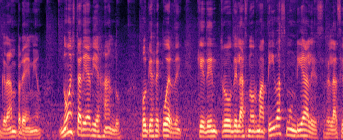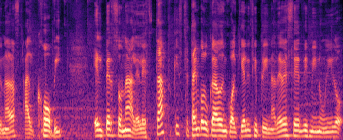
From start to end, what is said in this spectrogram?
gran premio, no estaría viajando porque recuerden que dentro de las normativas mundiales relacionadas al COVID, el personal, el staff que está involucrado en cualquier disciplina debe ser disminuido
